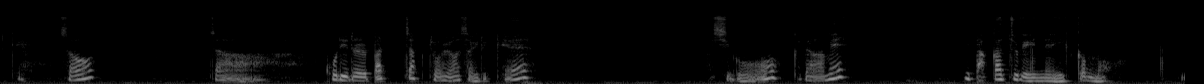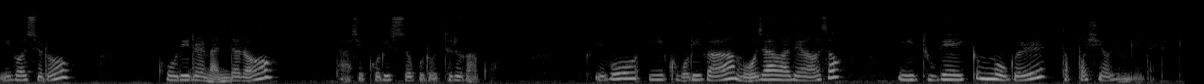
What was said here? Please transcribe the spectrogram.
이렇게 해서 자, 고리를 바짝 조여서 이렇게 하시고 그 다음에 이 바깥쪽에 있는 이 끝목 이것으로 고리를 만들어 다시 고리 속으로 들어가고 그리고 이 고리가 모자가 되어서 이 두 개의 끝목을 덮어 씌워 줍니다 이렇게.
